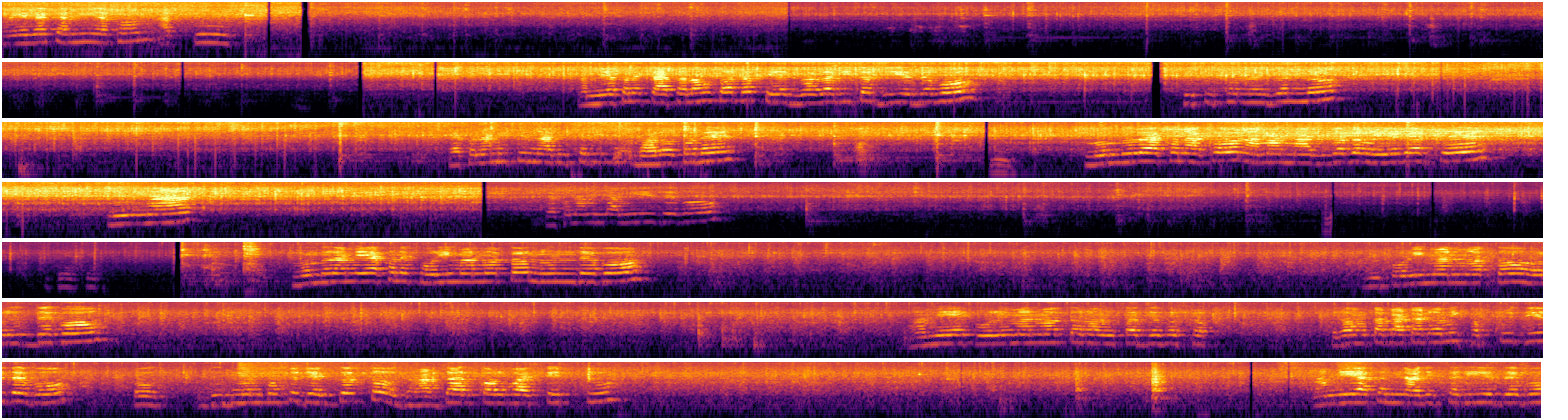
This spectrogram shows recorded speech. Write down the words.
হয়ে গেছে আমি এখন একটু আমি এখন কাঁচা লঙ্কাটা পেঁয়াজ ভাজা দিতে দিয়ে দেবো কিছুক্ষণের জন্য। এখন আমি একটু নাড়ি ভালো করে বন্ধুরা, এখন এখন আমার মাছ ভাজা হয়ে গেছে। রুই মাছ। এখন আমি নামিয়ে দেব। বন্ধুরা, আমি এখন পরিমাণ মতো নুন দেব। পরিমাণ মতো হলুদ দেব। আমি পরিমাণ মতো লঙ্কা দেবো সব। লঙ্কা বাটারও আমি সব কিছু দিয়ে দেবো। তো দুধ মন করছে দেখবে তো ঝাড় ঝাড় করব আজকে একটু। আমি এখন নাড়ি ছাড়িয়ে দেবো।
